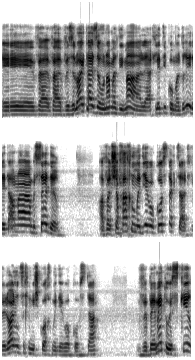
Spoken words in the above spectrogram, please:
אה, וזה לא הייתה איזו עונה מדהימה לאתלטיקו מדריד, הייתה עונה בסדר. אבל שכחנו מדייגו קוסטה קצת, ולא היינו צריכים לשכוח מדייגו קוסטה. ובאמת, הוא הזכיר,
